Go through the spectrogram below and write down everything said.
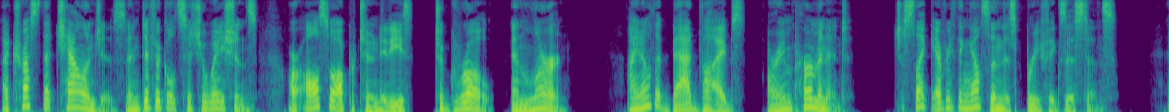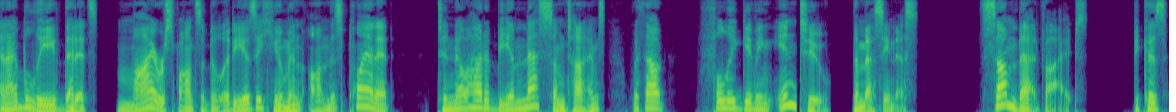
I trust that challenges and difficult situations are also opportunities to grow and learn. I know that bad vibes are impermanent just like everything else in this brief existence. And I believe that it's my responsibility as a human on this planet to know how to be a mess sometimes without fully giving into the messiness. Some bad vibes, because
